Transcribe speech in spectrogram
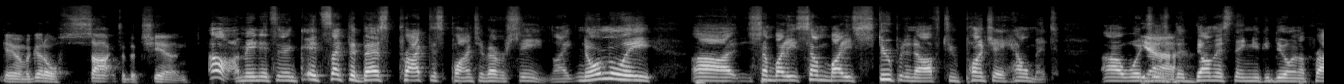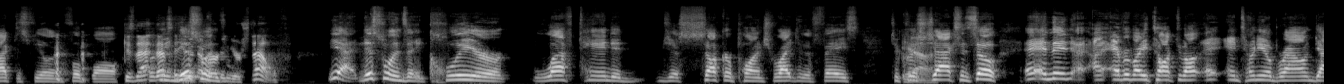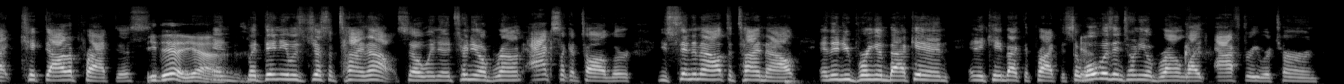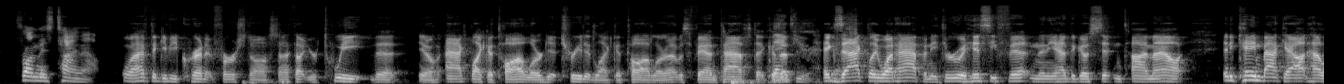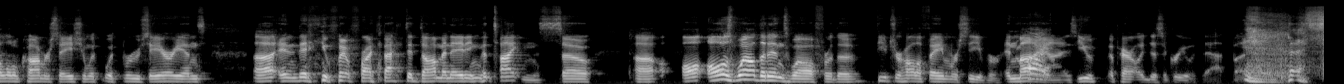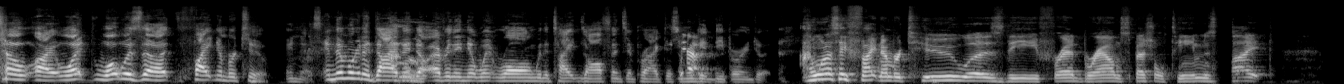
gave him a good old sock to the chin. Oh, I mean, it's an it's like the best practice punch I've ever seen. Like normally, uh, somebody somebody's stupid enough to punch a helmet. Uh, which yeah. is the dumbest thing you could do on a practice field in football. Because that, that's I mean, this hurting yourself. Yeah, this one's a clear left-handed just sucker punch right to the face to Chris yeah. Jackson. So, and then uh, everybody talked about Antonio Brown got kicked out of practice. He did, yeah. And but then it was just a timeout. So when Antonio Brown acts like a toddler, you send him out to timeout, and then you bring him back in, and he came back to practice. So yeah. what was Antonio Brown like after he returned from his timeout? Well, I have to give you credit first, Austin. I thought your tweet that you know act like a toddler, get treated like a toddler. That was fantastic because that's you. exactly what happened. He threw a hissy fit, and then he had to go sit in timeout and he came back out, had a little conversation with with Bruce Arians, uh, and then he went right back to dominating the Titans. So uh, all, all's well that ends well for the future Hall of Fame receiver, in my right. eyes. You apparently disagree with that, but so all right, what what was uh, fight number two in this? And then we're gonna dive into everything that went wrong with the Titans' offense in practice, and yeah. we'll get deeper into it. I want to say fight number two was the Fred Brown special teams fight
